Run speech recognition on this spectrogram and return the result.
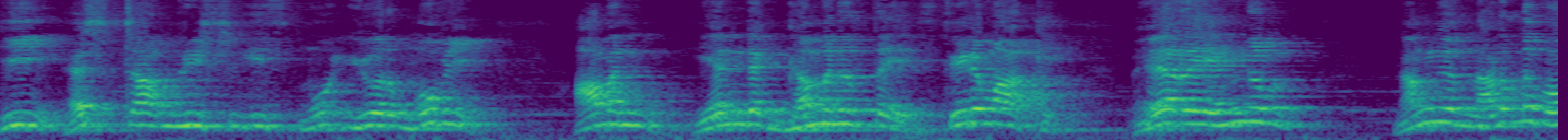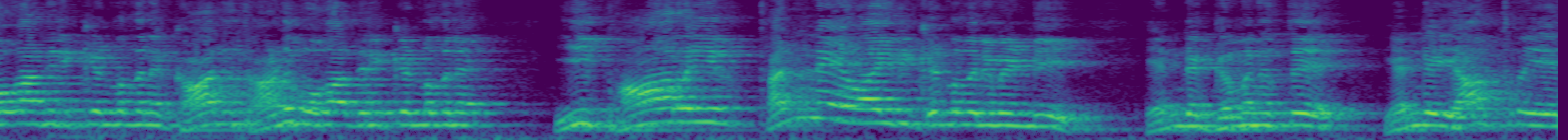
ഹി എസ്റ്റാബ്ലിഷ് യുവർ മൂവി അവൻ എന്റെ ഗമനത്തെ സ്ഥിരമാക്കി. വേറെ എങ്ങും അങ്ങ് നടന്നു പോകാതിരിക്കേണ്ടതിന് കാൽ താണു പോകാതിരിക്കേണ്ടതിന് ഈ പാറയിൽ തന്നെ ആയിരിക്കേണ്ടതിന് വേണ്ടി എന്റെ ഗമനത്തെ എന്റെ യാത്രയെ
